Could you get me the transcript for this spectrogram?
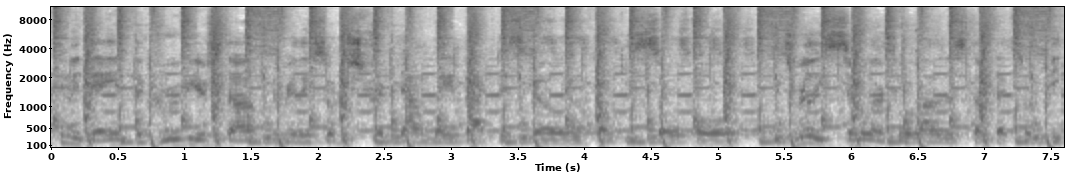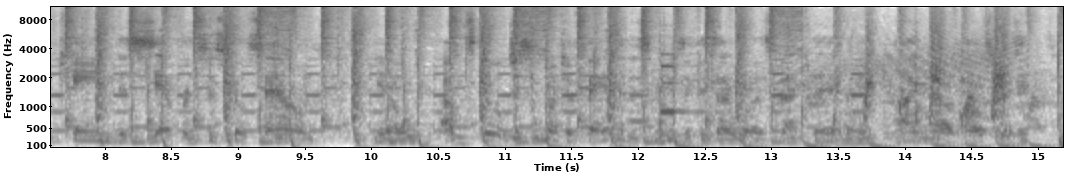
Back in the day, the groovier stuff, the really sort of stripped down, laid back disco, funky soulful, it's really similar to a lot of the stuff that sort of became this San Francisco sound. You know, I'm still just as much a fan of this music as I was back then. I mean, I love house music.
